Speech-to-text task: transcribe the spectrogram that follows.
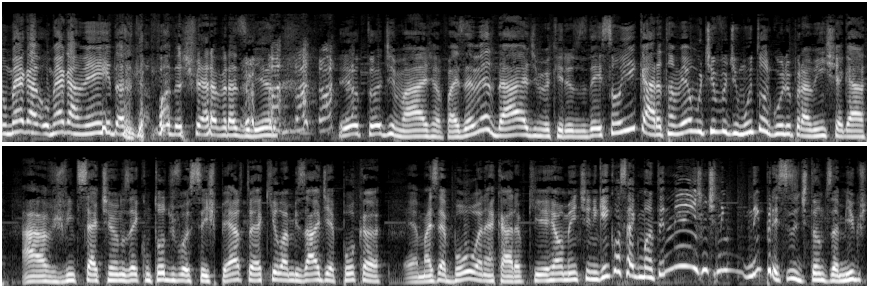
O Mega, o Mega Man da, da podosfera brasileira. Eu tô demais, rapaz. É verdade, meu querido Deison. E, cara, também é motivo de muito orgulho pra mim chegar aos 27 anos aí com todos vocês perto. É aquilo, amizade é pouca, é, mas é boa, né, cara? Porque realmente ninguém consegue manter, nem a gente nem, nem precisa de tantos amigos.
